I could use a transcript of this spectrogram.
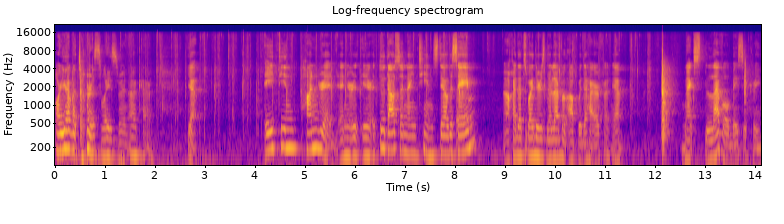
or you have a Taurus placement. Okay. Yeah. 1800 and you're, you're 2019 still the same okay that's why there's the level up with the hierophant yeah. Next level basically.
